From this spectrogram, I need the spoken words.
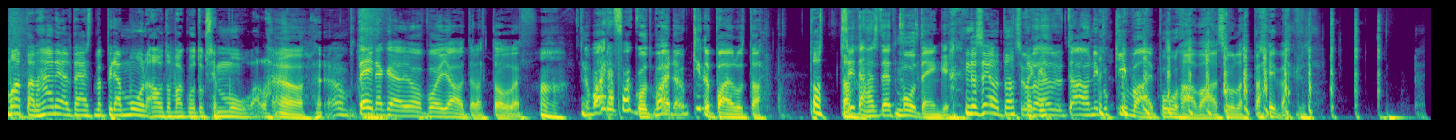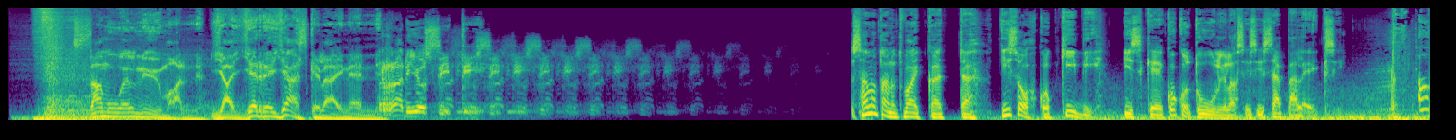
mä otan häneltä ja sitten mä pidän muun autovakuutuksen muualla. Joo. No, ei näköjään joo voi jaotella tolleen. Aha, No vaihda vakuut, vaihda kilpailuta. totta. Sitähän sä teet muutenkin. No se on totta. Sulla, tää on niinku kiva ei puuhaa vaan sulle päivällä. Samuel Nyman ja Jere Jäskeläinen. Radio City. Sanotaan nyt vaikka, että isohko kivi iskee koko tuulilasisi säpäleiksi. Oh,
